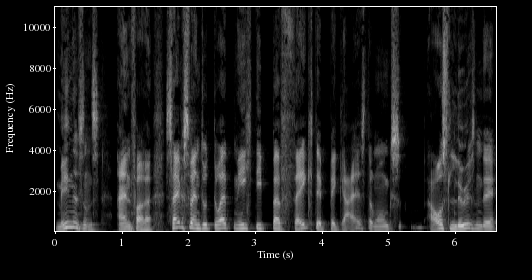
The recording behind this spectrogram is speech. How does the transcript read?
mindestens einfacher. Selbst wenn du dort nicht die perfekte Begeisterungs- auslösende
